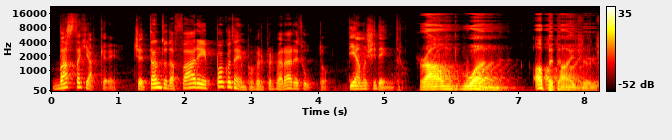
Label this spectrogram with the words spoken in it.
Basta chiacchiere, c'è tanto da fare e poco tempo per preparare tutto. Diamoci dentro. Round 1 Appetizers.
